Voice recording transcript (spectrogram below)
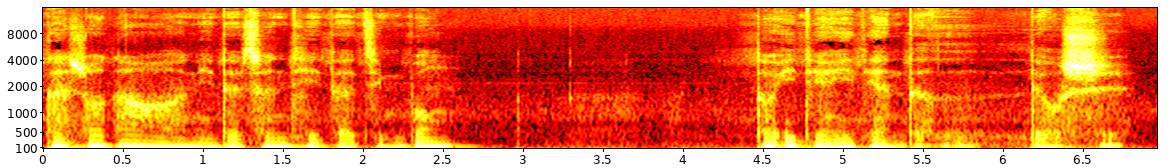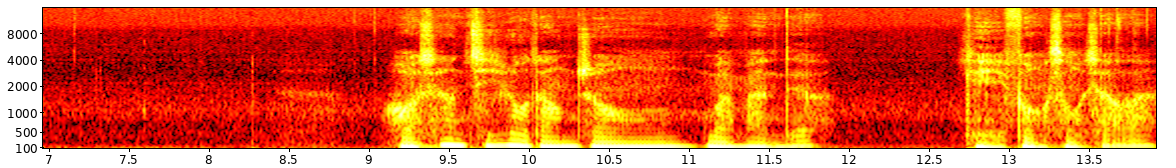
感受到你的身体的紧绷。都一点一点的流失，好像肌肉当中慢慢的可以放松下来。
